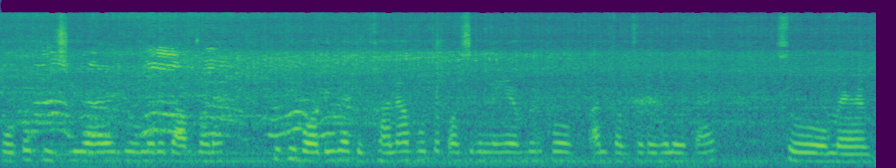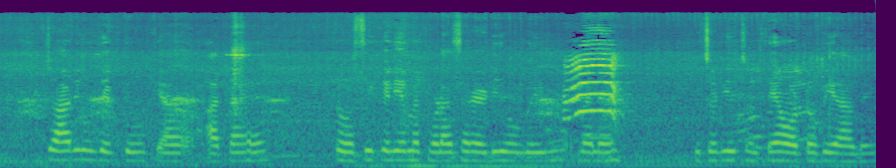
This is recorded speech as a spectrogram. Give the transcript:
फ़ोटो खींच लिया है, जो मेरे दापड़ है, क्योंकि बॉडी में दिखाना वो तो पॉसिबल नहीं है, मेरे को अनकम्फर्टेबल होता है। सो मैं जा रही हूँ, देखती हूँ क्या आता है। तो उसी के लिए मैं थोड़ा सा रेडी हो गई हूँ, मैंने तो चलिए चलते हैं ऑटो भी आ गई।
